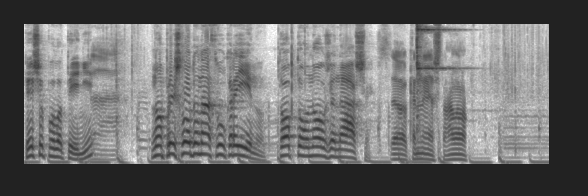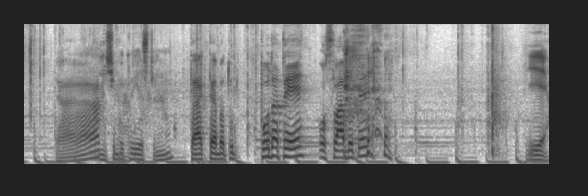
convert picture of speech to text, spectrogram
пише по латині. Ну прийшло до нас в Україну. Тобто воно вже наше. Все, звісно. алло. Так. Ще українськи, ну. Так, треба тут подати, ослабити. Є.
